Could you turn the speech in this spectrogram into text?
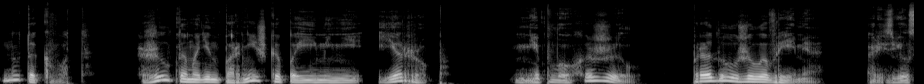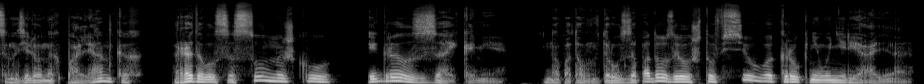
Ну так вот, жил там один парнишка по имени Яроб. Неплохо жил продолжило время. Резвился на зеленых полянках, радовался солнышку, играл с зайками. Но потом вдруг заподозрил, что все вокруг него нереально.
